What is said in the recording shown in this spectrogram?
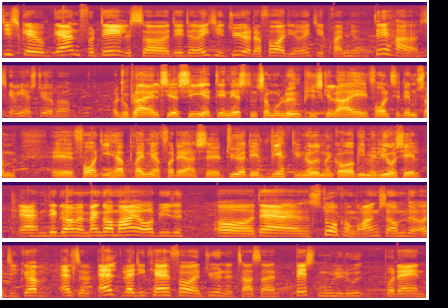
de skal jo gerne fordeles, så det er det rigtige dyr, der får de rigtige præmier. Det har, skal vi have styr på. Og du plejer altid at sige, at det er næsten som olympiske lege i forhold til dem, som øh, får de her præmier for deres øh, dyr. Det er virkelig noget, man går op i med liv og sjæl. Ja, men det gør man. Man går meget op i det, og der er stor konkurrence om det, og de gør altså alt, hvad de kan for, at dyrene tager sig bedst muligt ud på dagen.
